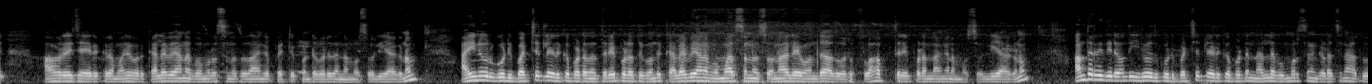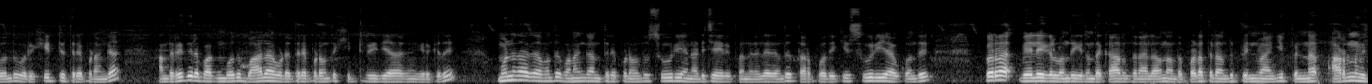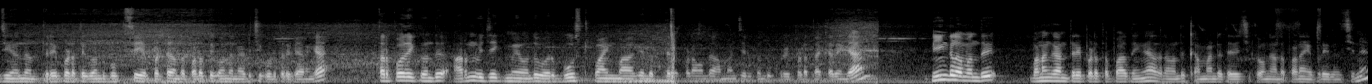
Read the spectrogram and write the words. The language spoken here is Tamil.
ஆவரேஜாக இருக்கிற மாதிரி ஒரு கலவையான விமர்சனத்தை தாங்க பெற்றுக்கொண்டு வருது நம்ம சொல்லியாகணும். ஐநூறு கோடி பட்ஜெட்டில் எடுக்கப்பட்ட அந்த திரைப்படத்துக்கு வந்து கலவையான விமர்சனம் சொன்னாலே வந்து அது ஒரு ஃப்ளாப் திரைப்படம் தாங்க நம்ம சொல்லியாகணும். அந்த ரீதியில் வந்து இருபது கோடி பட்ஜெட்டில் எடுக்கப்பட்ட நல்ல விமர்சனம் கிடச்சுன்னா அது வந்து ஒரு ஹிட் திரைப்படங்க. அந்த ரீதியில் பார்க்கும்போது பாலாவோட திரைப்படம் வந்து ஹிட் ரீதியாக இருக்குது. முன்னதாக வந்து வணங்கான் திரைப்படம் வந்து சூர்யா நடிச்சே இருப்ப அந்த நிலையில் வந்து தற்போதைக்கு சூர்யாவுக்கு வந்து பிற வேலைகள் வந்து இருந்த காரணத்தினால வந்து அந்த படத்தில் வந்து பின்வாங்கி பின்னர் அருண் விஜய் வந்து அந்த திரைப்படத்துக்கு வந்து புக் செய்யப்பட்டு அந்த படத்துக்கு வந்து நடித்து கொடுத்துருக்காருங்க. தற்போதைக்கு வந்து அருண் விஜய்க்குமே வந்து ஒரு பூஸ்ட் பாயிண்ட்மாக இந்த திரைப்படம் வந்து அமைஞ்சிருக்கு வந்து குறிப்பிடத்தக்கதுங்க. நீங்களும் வந்து வணங்கான் திரைப்படத்தை பார்த்தீங்கன்னா அதில் வந்து கமெண்ட்டை தெரிவிச்சுக்கோங்க. அந்த படம் எப்படி இருந்துச்சுன்னு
